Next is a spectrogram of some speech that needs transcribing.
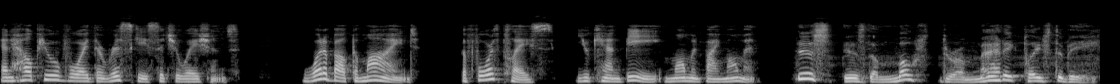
and help you avoid the risky situations. What about the mind? The fourth place you can be moment by moment. This is the most dramatic place to be.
